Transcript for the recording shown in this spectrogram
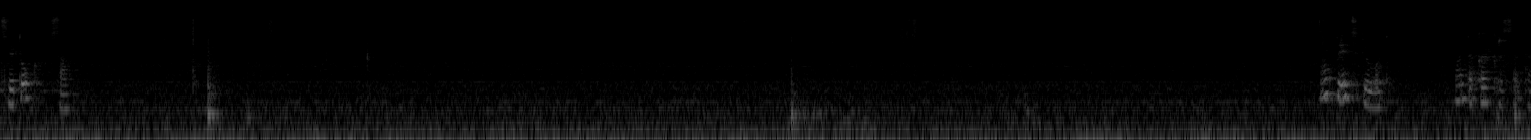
цветок сам. Ну, в принципе, вот. Вот такая красота.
